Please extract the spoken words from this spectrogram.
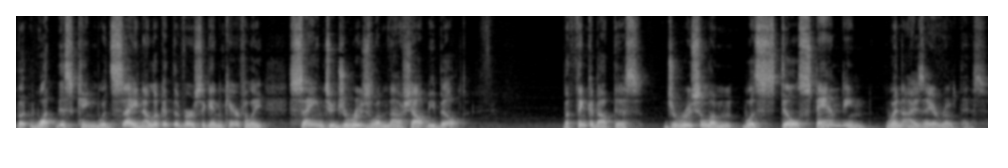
but what this king would say. Now look at the verse again carefully saying to Jerusalem, Thou shalt be built. But think about this Jerusalem was still standing when Isaiah wrote this.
